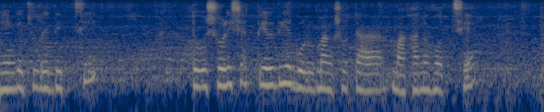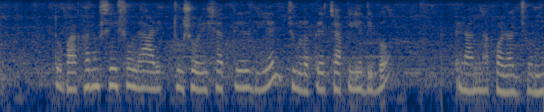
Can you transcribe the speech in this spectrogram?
ভেঙে চুড়ে দিচ্ছি। তো সরিষার তেল দিয়ে গরুর মাংসটা মাখানো হচ্ছে। তো মাখানো শেষ হলে আর একটু সরিষার তেল দিয়ে চুলোতে চাপিয়ে দিব রান্না করার জন্য।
